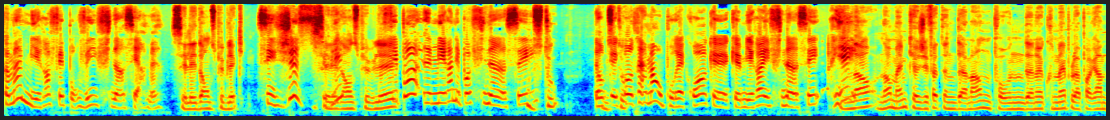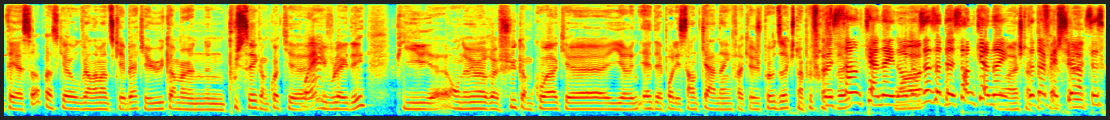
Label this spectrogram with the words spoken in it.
Comment, Mira fait pour vivre financièrement? C'est les dons du public. C'est juste du C'est les dons du C'est public. pas, Mira n'est pas financée. Du tout. Donc, contrairement, on pourrait croire que, que Mira est financée. Rien. Non, non, même que j'ai fait une demande pour nous donner un coup de main pour le programme TSA parce qu'au gouvernement du Québec, il y a eu comme une, une poussée comme quoi qu'il Ouais. il voulait aider. Puis euh, on a eu un refus comme quoi qu'il aidait pas les centres canins. Fait que je peux vous dire que je suis un peu Un frustré. centre canin. Donc, Ouais. comme ça, c'est un centre canin. Ouais, c'est un peu pet shop, c'est ça?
